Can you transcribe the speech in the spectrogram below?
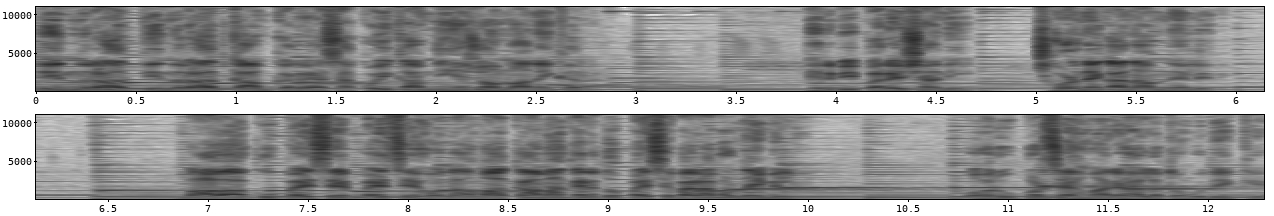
दिन रात दिन रात काम कर रहे ऐसा कोई काम नहीं है जो हम ला नहीं कर रहे। फिर भी परेशानी छोड़ने का नाम नहीं ले रही। बाबा को पैसे पैसे होना वहाँ कामा करे तो पैसे बराबर नहीं मिले। और ऊपर से हमारे हालतों को देख के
